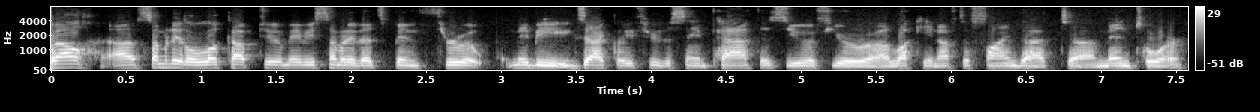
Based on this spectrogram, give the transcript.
Well, uh, somebody to look up to, maybe somebody that's been through it, maybe exactly through the same path as you, if you're uh, lucky enough to find that uh, mentor.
